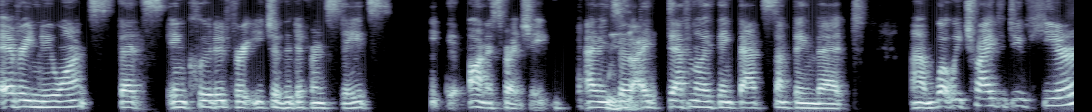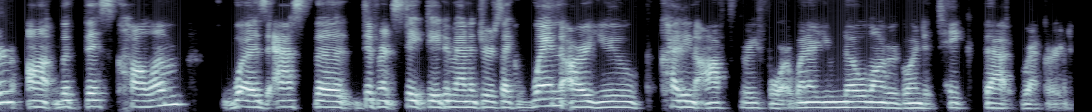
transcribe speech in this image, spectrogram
every nuance that's included for each of the different states on a spreadsheet. I mean, so I definitely think that's something that um, what we tried to do here on, with this column was ask the different state data managers, like, when are you cutting off 3 4? When are you no longer going to take that record?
